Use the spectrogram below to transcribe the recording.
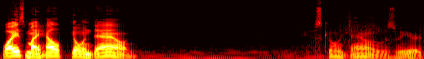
Why is my health going down? It was going down. It was weird.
